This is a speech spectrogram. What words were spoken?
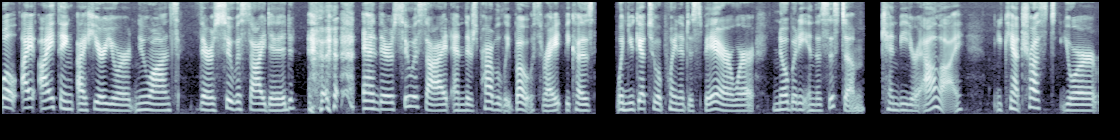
Well, I, I think I hear your nuance. There's suicided and there's suicide, and there's probably both, right? Because when you get to a point of despair where nobody in the system can be your ally. You can't trust your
